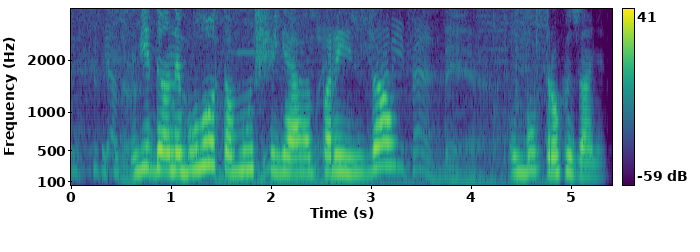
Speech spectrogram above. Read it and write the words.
hands together. Відео не було, тому що я переїжджав і був трохи зайнятий.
